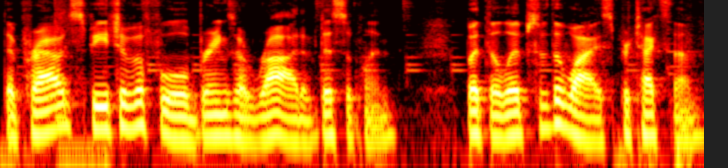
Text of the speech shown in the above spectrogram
The proud speech of a fool brings a rod of discipline, but the lips of the wise protect them.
